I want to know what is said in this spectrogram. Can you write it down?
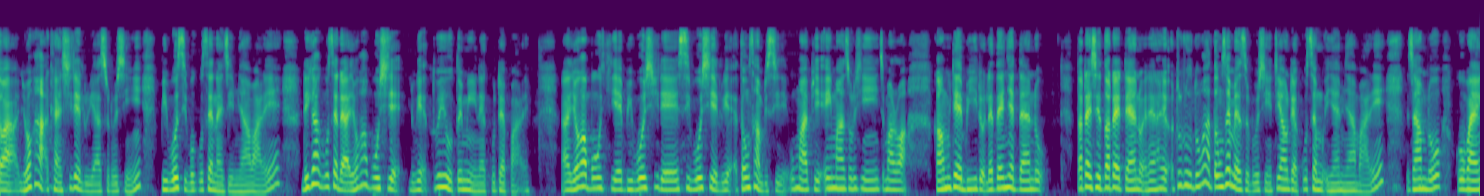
တော့ယောဂအခန့်ရှိတဲ့လူတွေကဆိုလို့ရှိရင်ဘီဘိုစီဘိုကုဆက်နိုင်ခြင်းများပါတယ်အဓိကကုဆက်တာယောဂဘိုရှိတဲ့လူရဲ့အသွေးကိုသွေးမိရင်လည်းကုတတ်ပါတယ်အဲယောဂဘိုရှိရဲ့ဘီဘိုရှိတယ်စီဘိုရှိတဲ့လူရဲ့အသုံးဆောင်ပစ္စည်းတွေဥမာဖြစ်အိမ်မှာဆိုလို့ရှိရင်ကျမတို့ကခေါင်းမိတဲ့ဘီတို့လက်သေးညက်တန်းတို့ သွားတိုက်စီသွားတိုက်တန်းတို့အဲဒါတွေအတူတူတော့30မယ်ဆိုလို့ရှိရင်တယောက်တည်းကုဆက်မှုအများများပါတယ်ဒါကြောင့်မလို့ကိုယ်ပိုင်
